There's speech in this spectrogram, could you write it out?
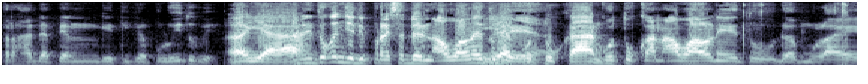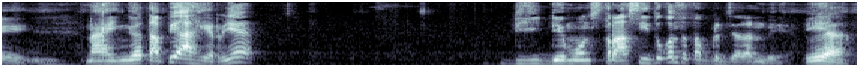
terhadap yang G30 itu, Be. Oh iya. Kan itu kan jadi presiden awalnya tuh Iya, Be, ya. kutukan. Kutukan awalnya itu udah mulai. Nah, hingga tapi akhirnya di demonstrasi itu kan tetap berjalan, Be. Iya.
